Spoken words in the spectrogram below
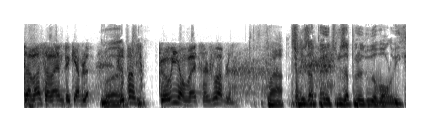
Ça va, ça va, impeccable. Ouais. Je pense que oui, on va être injouable. Voilà. Tu nous appelles, tu nous appelles d'où d'abord, Loïc?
